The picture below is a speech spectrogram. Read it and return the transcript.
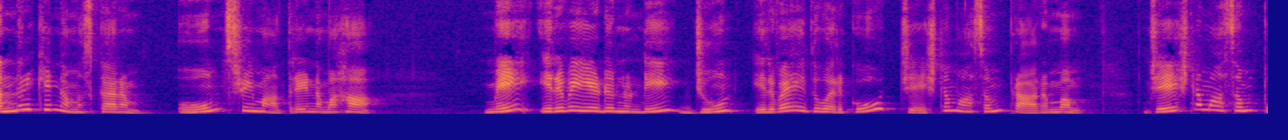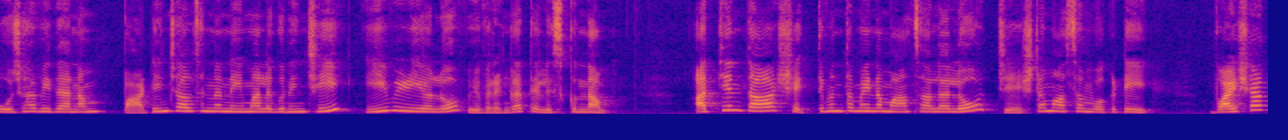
అందరికీ నమస్కారం. ఓం శ్రీ మాత్రే నమ. మే ఇరవై ఏడు నుండి జూన్ ఇరవై ఐదు వరకు జ్యేష్ఠమాసం ప్రారంభం. జ్యేష్ఠమాసం పూజా విధానం పాటించాల్సిన నియమాల గురించి ఈ వీడియోలో వివరంగా తెలుసుకుందాం. అత్యంత శక్తివంతమైన మాసాలలో జ్యేష్ఠమాసం ఒకటి. వైశాఖ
